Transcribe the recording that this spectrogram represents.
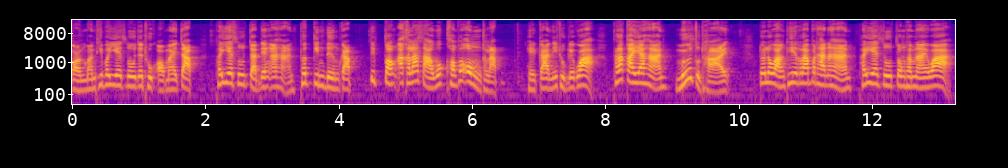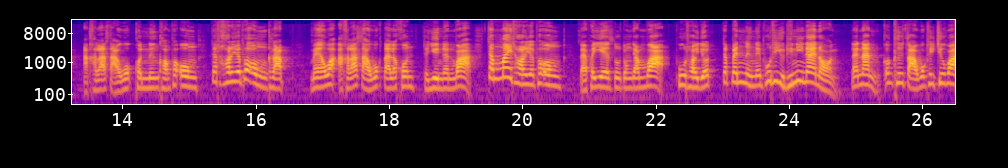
ก่อนวันที่พระเยซูจะถูกออกหมายจับ พระเยซูจัดเลี้ยงอาหารเพื่อกินดื่มกับ ติบตองอัครสาวกของพระองค์ครับ เหตุการณ์นี้ถูกเรียกว่า พระกายอาหารมื้อสุดท้าย โดยระหว่างที่รับประทานอาหาร พระเยซูทรงทำนายว่า อัครสาวกคนหนึ่งของพระองค์ จะทรยศพระองค์ครับ แม้ว่าอัครสาวกแต่ละคนจะยืนยันว่าจะไม่ทรยศพระองค์ แต่พระเยซูทรงย้ำว่า ผู้ทรยศจะเป็นหนึ่งในผู้ที่อยู่ที่นี่แน่นอน และนั่นก็คือสาวกที่ชื่อว่า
